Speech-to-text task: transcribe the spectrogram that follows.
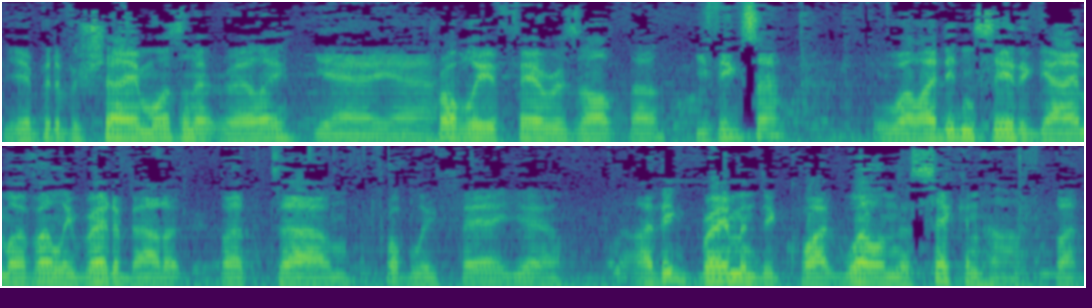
Yeah, a bit of a shame, wasn't it, really? Yeah, yeah. Probably a fair result, though. You think so? Well, I didn't see the game. I've only read about it, but um, probably fair, yeah. I think Bremen did quite well in the second half, but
